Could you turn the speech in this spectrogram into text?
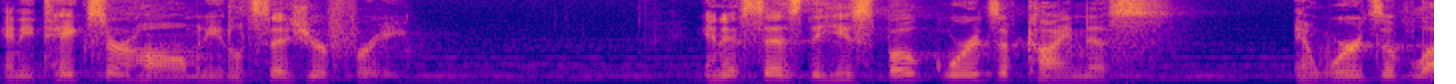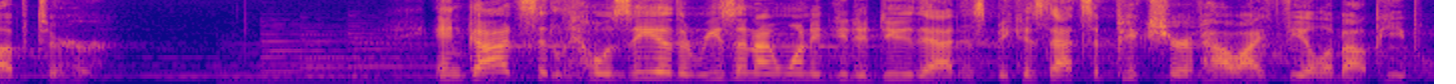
and he takes her home, and he says, You're free. And it says that he spoke words of kindness and words of love to her. And God said, Hosea, the reason I wanted you to do that is because that's a picture of how I feel about people.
